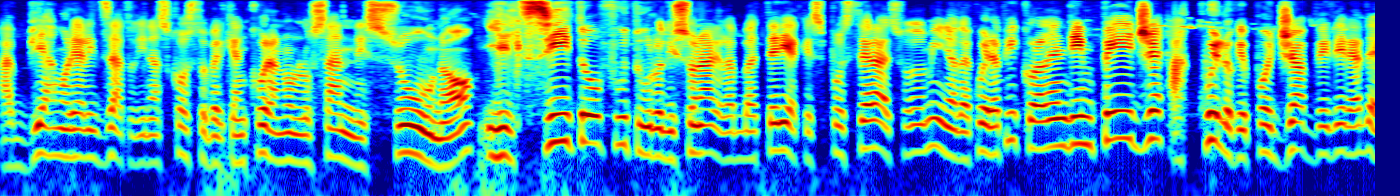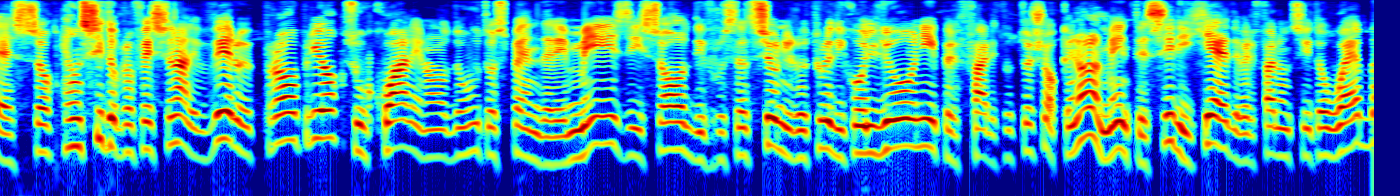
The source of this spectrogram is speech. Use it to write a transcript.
abbiamo realizzato di nascosto perché ancora non lo sa nessuno il sito futuro di suonare la batteria che sposterà il suo dominio da quella piccola landing page a quello che puoi già vedere adesso. È un sito professionale vero e proprio sul quale non ho dovuto spendere mesi, soldi, frustrazioni, rotture di coglioni per fare tutto ciò che normalmente si richiede per fare un sito web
